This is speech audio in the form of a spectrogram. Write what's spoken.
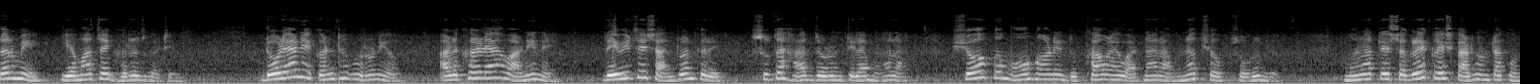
तर मी यमाचे घरच गाठीन. डोळ्याने कंठ भरून येऊन अडखळल्या वाणीने देवीचे सांत्वन करीत सुत हात जोडून तिला म्हणाला शोक मोह आणि दुःखामुळे वाटणारा मनक्ष सोडून दे. मनातले सगळे क्लेश काढून टाकून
